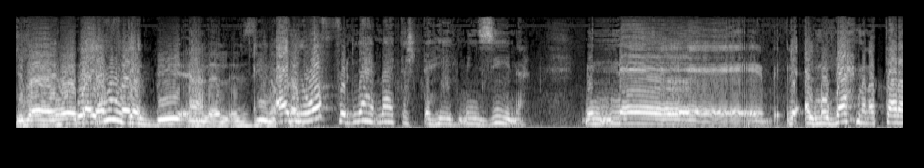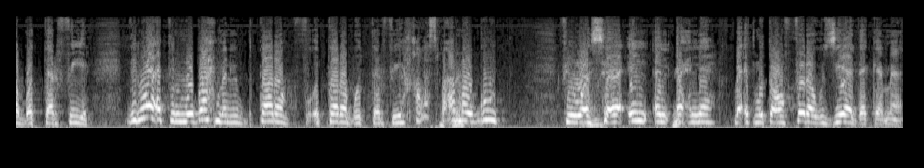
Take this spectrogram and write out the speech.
يبقى هو يتكفل بالزينة. أن طب- يوفر لها ما تشتهيه من زينة. من آه، المباح من الطرب والترفيه. دلوقتي المباح من الطرب الطرب والترفيه خلاص بقى موجود في وسائل الإعلام بقت متوفرة وزيادة كمان.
